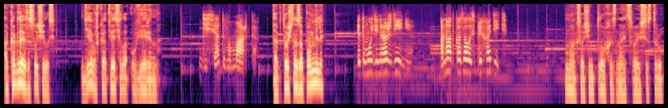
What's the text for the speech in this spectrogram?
А когда это случилось? Девушка ответила уверенно. 10 марта. Так точно запомнили? Это мой день рождения. Она отказалась приходить. Макс очень плохо знает свою сестру.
